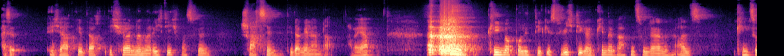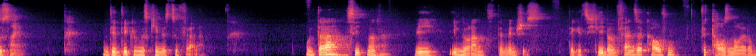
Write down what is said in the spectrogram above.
Also ich habe gedacht, ich höre nicht mehr richtig, was für ein Schwachsinn die da gelernt haben. Aber ja, Klimapolitik ist wichtiger im Kindergarten zu lernen, als Kind zu sein und die Entwicklung des Kindes zu fördern. Und da sieht man, wie ignorant der Mensch ist. Der geht sich lieber einen Fernseher kaufen für 1000 Euro,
